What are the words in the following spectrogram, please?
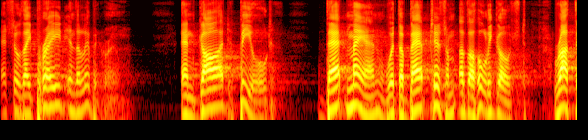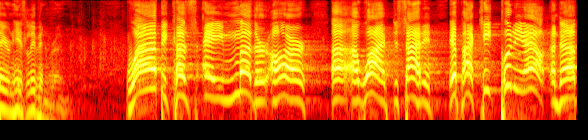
And so they prayed in the living room. And God filled that man with the baptism of the Holy Ghost right there in his living room. Why? Because a mother or a, a wife decided if I keep putting out enough,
